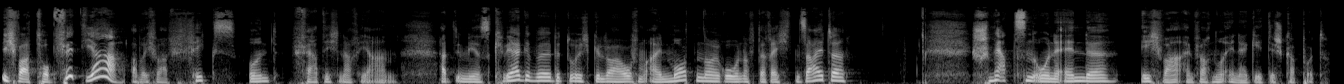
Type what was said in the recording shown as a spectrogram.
Ich war topfit, ja, aber ich war fix und fertig nach Jahren. Hatte mir das Quergewölbe durchgelaufen, ein Mortenneuron auf der rechten Seite, Schmerzen ohne Ende. Ich war einfach nur energetisch kaputt.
